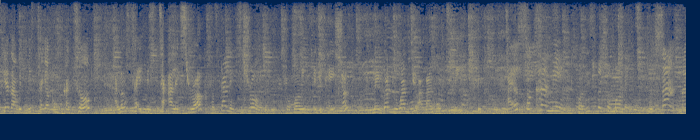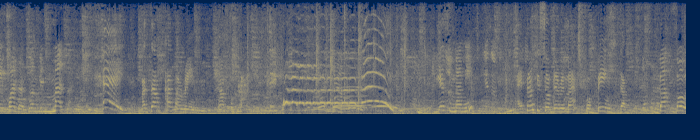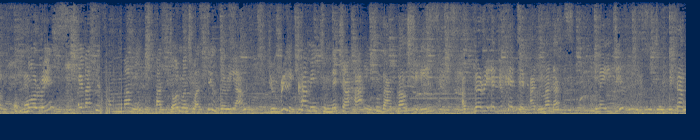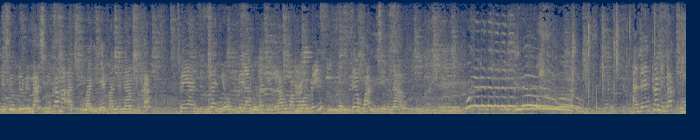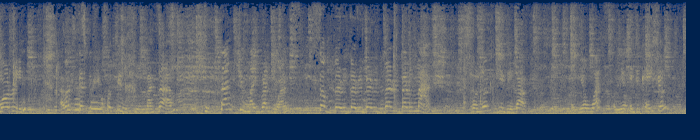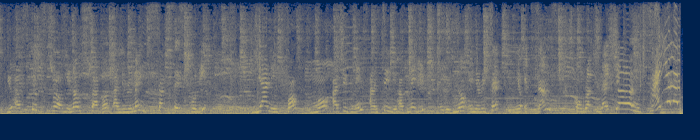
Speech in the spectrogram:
together with Mr. Yakub Kato, alongside Mr. Alex Rock, for standing strong for Maureen's education. May God reward you abundantly. I also come in for this special moment to thank my one and only mother. Hey, Madame Catherine Nafuka. Yes, mommy. I thank you so very much for being the backbone of Maureen. Ever since her mommy passed on when she was still very young, you really come in to nurture her into the girl she is. A very educated and mannered lady. We thank you so very much. Mukama atubalire mani nanfuka. Maureen from day one till now. Maureen, I want to take this opportunity, Madam, to thank you, my graduates, so very, very, very, very, very much for not giving up on your work, on your education. You have stood strong in all struggles and you remain successfully yearning for more achievements until you have made it with no any retake in your exams. Congratulations!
